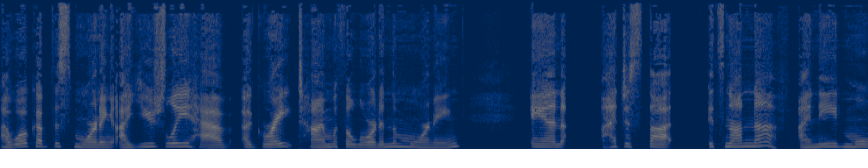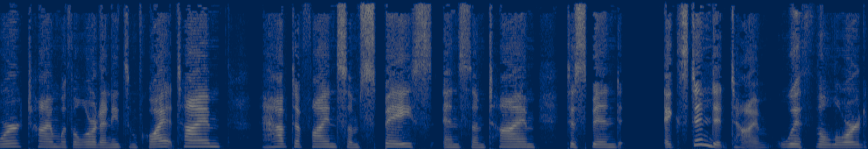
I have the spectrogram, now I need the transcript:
I woke up this morning. I usually have a great time with the Lord in the morning, and I just thought it's not enough. I need more time with the Lord. I need some quiet time. I have to find some space and some time to spend extended time with the Lord.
